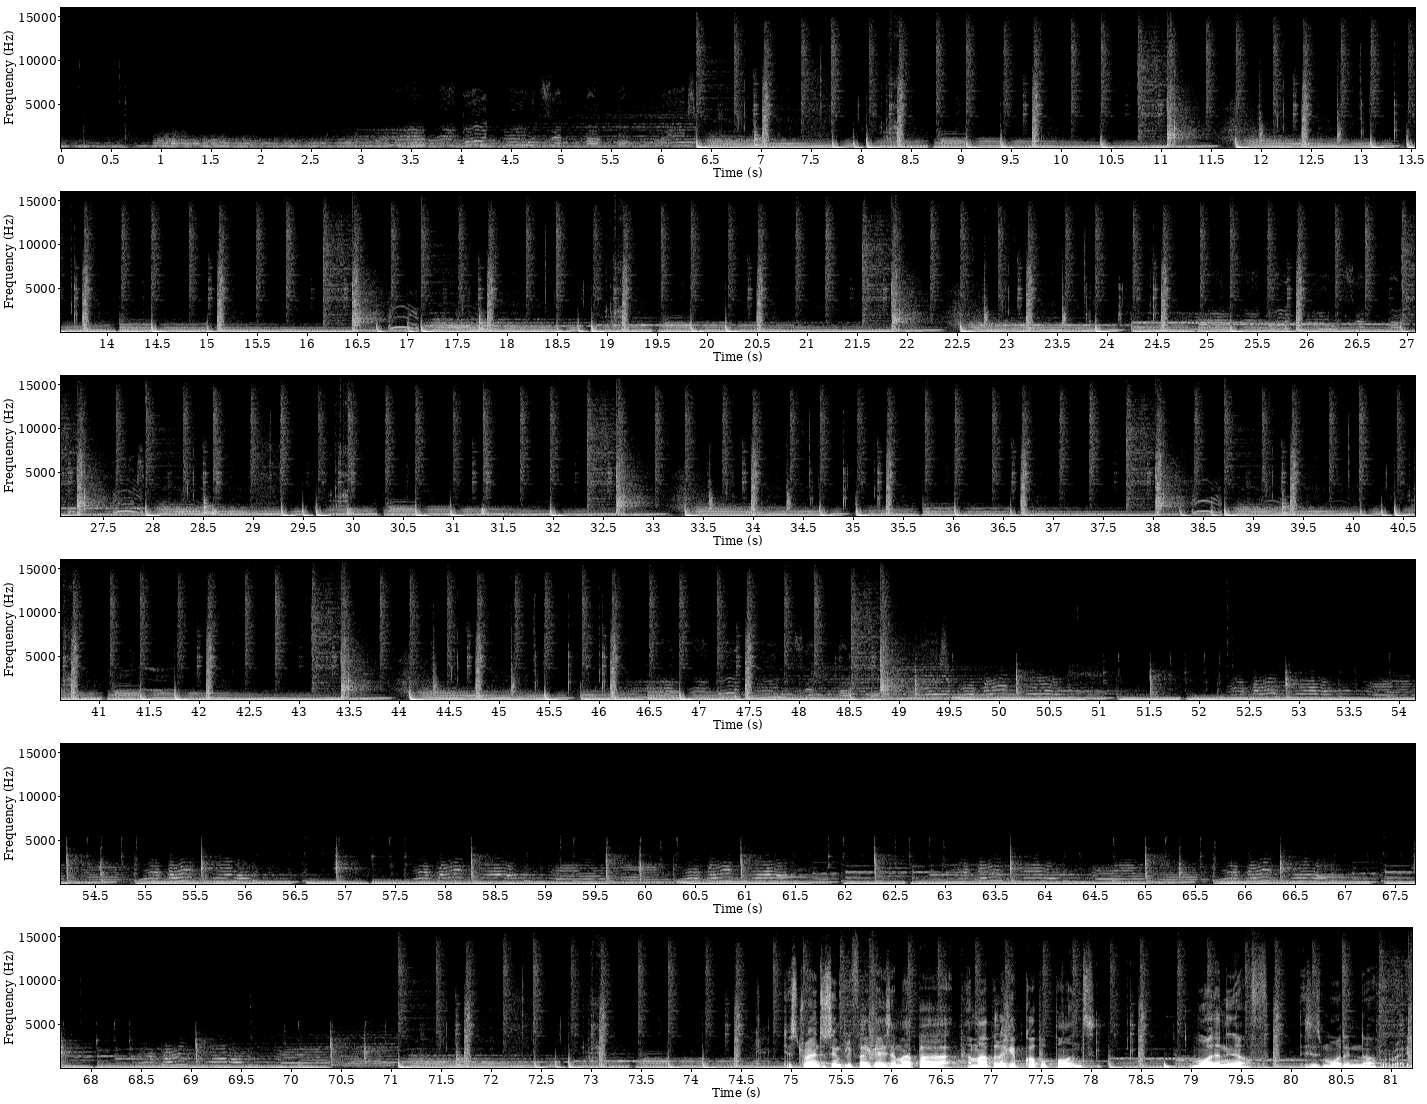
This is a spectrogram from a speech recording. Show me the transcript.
trying to simplify, guys. I'm up. Uh, I'm up like a couple points. More than enough. This is more than enough already.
